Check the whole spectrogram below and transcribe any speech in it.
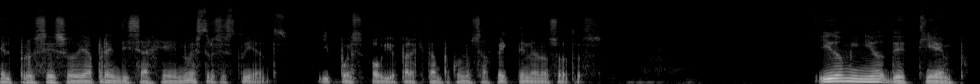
el proceso de aprendizaje de nuestros estudiantes. Y pues obvio para que tampoco nos afecten a nosotros. Y dominio de tiempo,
